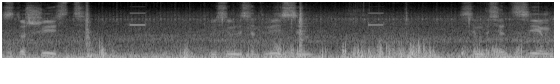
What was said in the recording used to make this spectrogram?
106, 88, 77,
